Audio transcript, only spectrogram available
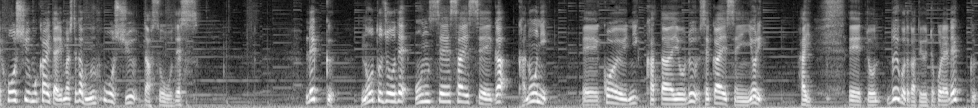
ー、報酬も書いてありましたが、無報酬だそうです。レック、ノート上で音声再生が可能に、えー、声に偏る世界線より、はい。えっ、と、どういうことかというと、これ、レック、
